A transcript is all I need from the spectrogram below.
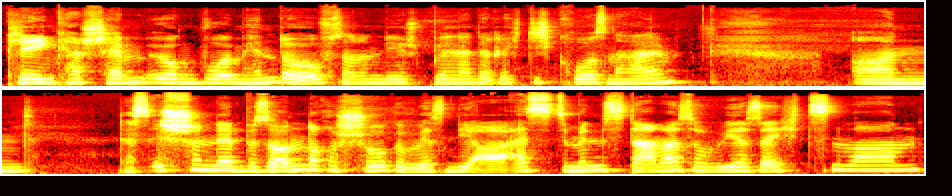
kleinen Kaschem irgendwo im Hinterhof, sondern die spielen ja die richtig großen Hallen. Und das ist schon eine besondere Show gewesen. Die, also zumindest damals, wo wir 16 waren,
